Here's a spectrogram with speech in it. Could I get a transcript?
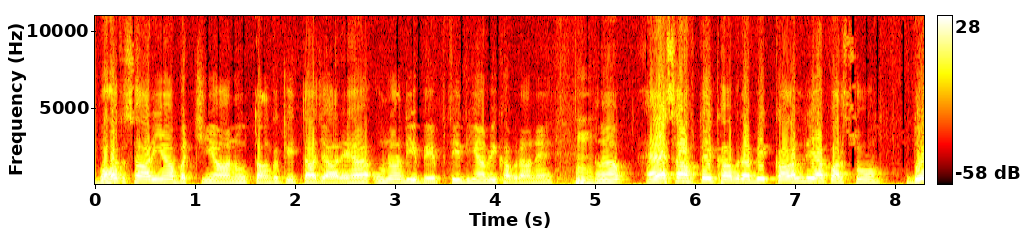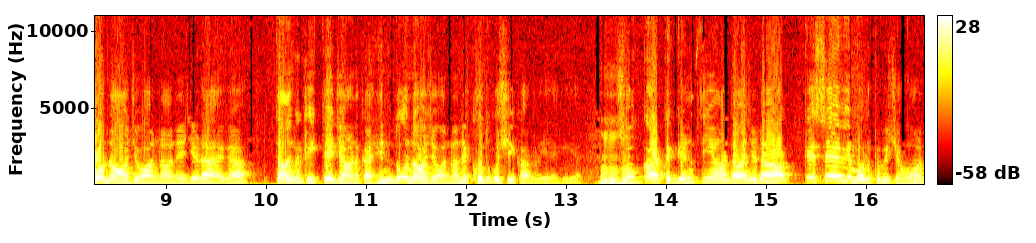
ਬਹੁਤ ਸਾਰੀਆਂ ਬੱਚੀਆਂ ਨੂੰ ਤੰਗ ਕੀਤਾ ਜਾ ਰਿਹਾ ਹੈ ਉਹਨਾਂ ਦੀ ਬੇਪਤੀ ਦੀਆਂ ਵੀ ਖਬਰਾਂ ਨੇ ਇਸ ਹਫ਼ਤੇ ਖਬਰ ਆ ਵੀ ਕੱਲ ਜਾਂ ਪਰਸੋਂ ਦੋ ਨੌਜਵਾਨਾਂ ਨੇ ਜਿਹੜਾ ਹੈਗਾ ਤੰਗ ਕੀਤੇ ਜਾਣ ਕਾ ਹਿੰਦੂ ਨੌਜਵਾਨਾਂ ਨੇ ਖੁਦਕੁਸ਼ੀ ਕਰ ਲਈ ਹੈਗੀ ਹੈ। ਸੋ ਘੱਟ ਗਿਣਤੀਆਂ ਦਾ ਜਿਹੜਾ ਕਿਸੇ ਵੀ ਮੁਲਕ ਵਿੱਚ ਹੋਣ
